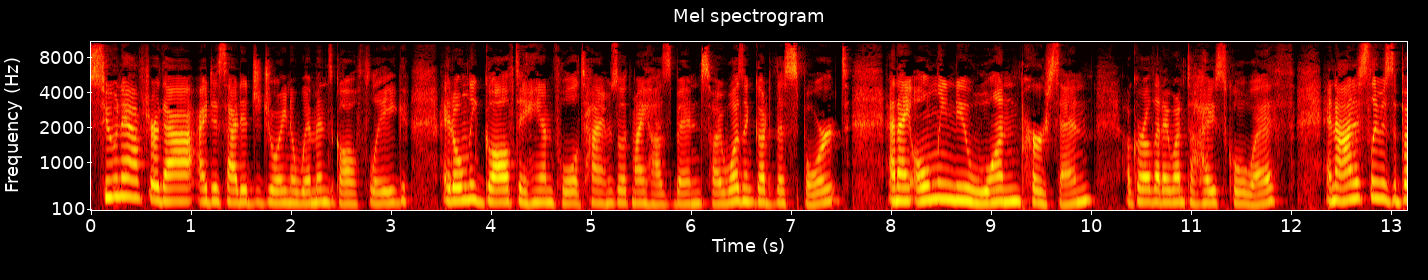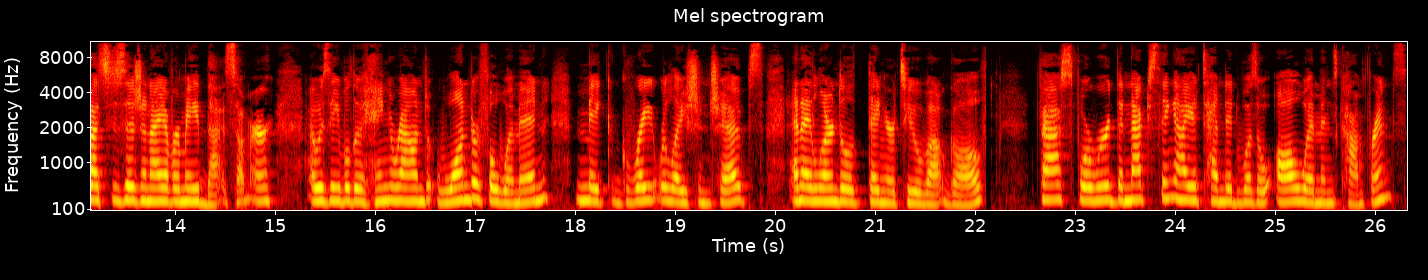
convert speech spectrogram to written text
Soon after that, I decided to join a women's golf league. I'd only golfed a handful of times with my husband, so I wasn't good at the sport. And I only knew one person, a girl that I went to high school with. And honestly, it was the best decision I ever made that summer. I was able to hang around wonderful women, make great relationships, and I learned a thing or two about golf. Fast forward, the next thing I attended was an all women's conference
